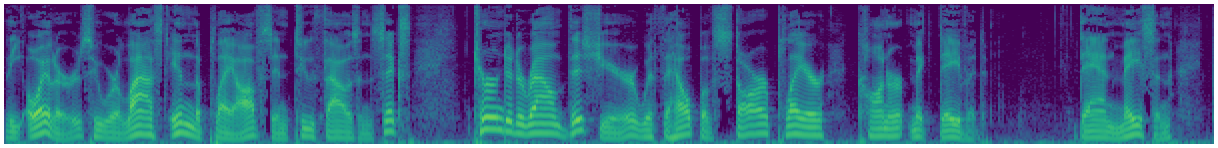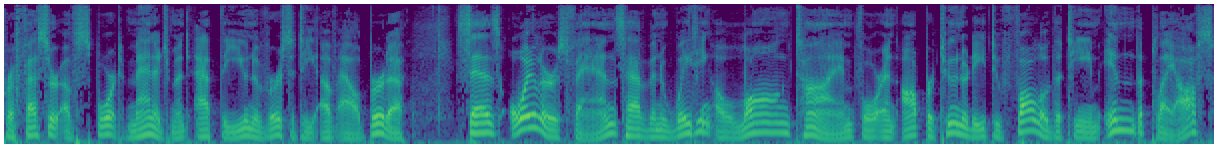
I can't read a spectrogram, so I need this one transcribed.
The Oilers, who were last in the playoffs in 2006, turned it around this year with the help of star player Connor McDavid. Dan Mason, professor of sport management at the University of Alberta, says Oilers fans have been waiting a long time for an opportunity to follow the team in the playoffs,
